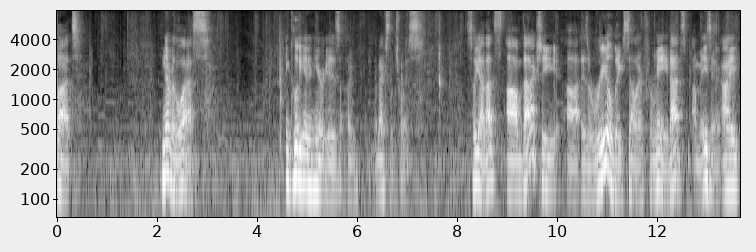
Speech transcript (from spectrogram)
but nevertheless, including it in here is a, an excellent choice. So yeah, that's um, that actually uh, is a real big seller for me. That's amazing. I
